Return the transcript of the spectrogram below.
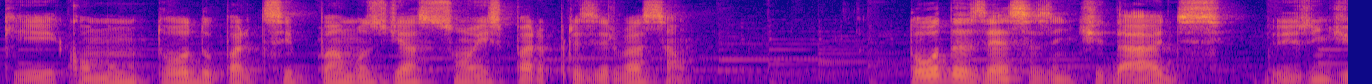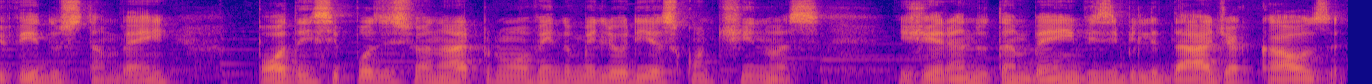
que como um todo participamos de ações para preservação. Todas essas entidades e os indivíduos também podem se posicionar promovendo melhorias contínuas e gerando também visibilidade à causa,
